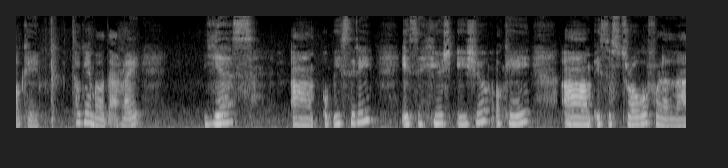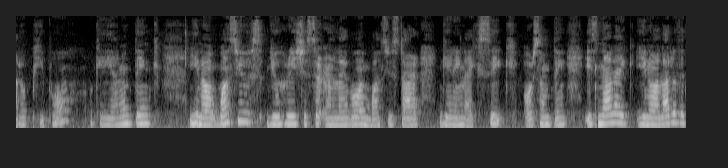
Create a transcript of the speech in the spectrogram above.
Okay, talking about that, right? Yes, um, obesity is a huge issue, okay? Um, it's a struggle for a lot of people, okay? I don't think, you know, once you you reach a certain level and once you start getting like sick or something, it's not like, you know, a lot of the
